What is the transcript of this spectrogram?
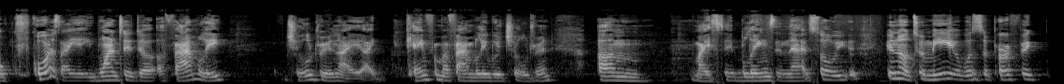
of course, I wanted a, a family, children. I, I came from a family with children. Um, my siblings and that. So, you know, to me, it was the perfect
